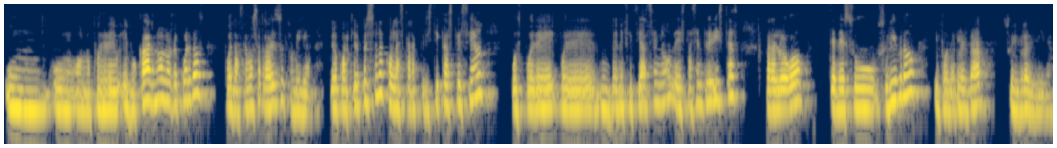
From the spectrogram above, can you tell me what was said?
un, no puede evocar los recuerdos, pues lo hacemos a través de su familia. Pero cualquier persona con las características que sea, pues puede, puede beneficiarse de estas entrevistas para luego tener su, su libro y poderles dar su libro de vida.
